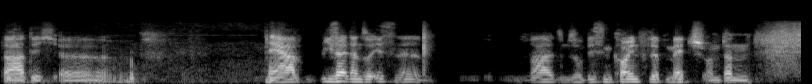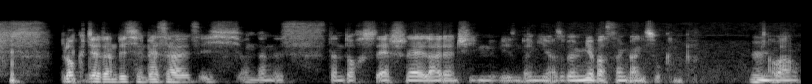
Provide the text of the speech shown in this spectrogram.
Da hatte ich, äh, naja, wie es halt dann so ist, ne? War halt so ein bisschen Coinflip-Match und dann blockt er dann ein bisschen besser als ich und dann ist dann doch sehr schnell leider entschieden gewesen bei mir. Also bei mir war es dann gar nicht so knapp. Mhm. Aber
